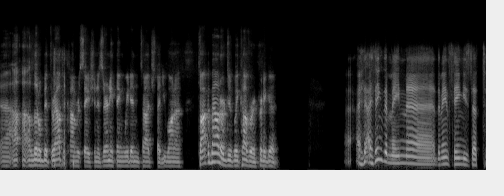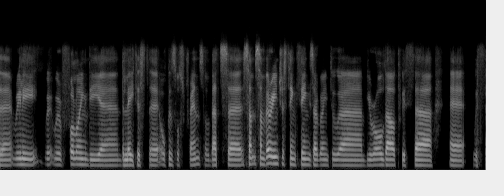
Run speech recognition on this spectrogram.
uh, a, a, little bit throughout the conversation. Is there anything we didn't touch that you want to talk about, or did we cover it pretty good? I, I, think the main uh, the main thing is that uh, really we're, following the uh, the latest uh, open source trends. So that's uh, some some very interesting things are going to uh, be rolled out with with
